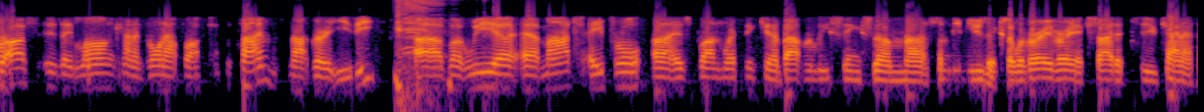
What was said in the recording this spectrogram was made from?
for us is a long, kind of drawn out process at the time. It's not very easy, uh, but we uh, at March, April uh, is when we're thinking about releasing some uh, some new music. So we're very, very excited to kind of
